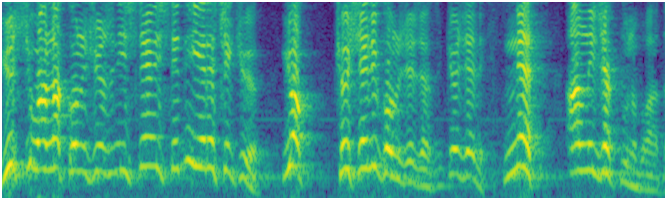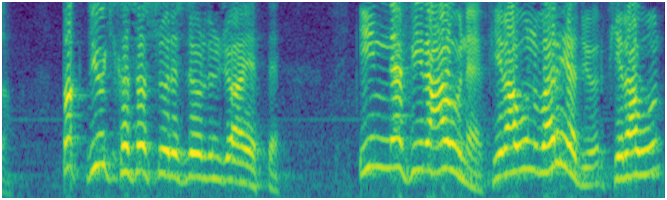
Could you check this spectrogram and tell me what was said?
Yüz yuvarlak konuşuyorsun. isteyen istediği yere çekiyor. Yok. Köşeli konuşacaksın. Köşeli. Net. Anlayacak bunu bu adam. Bak diyor ki Kasas suresi dördüncü ayette. İnne firavune. Firavun var ya diyor. Firavun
